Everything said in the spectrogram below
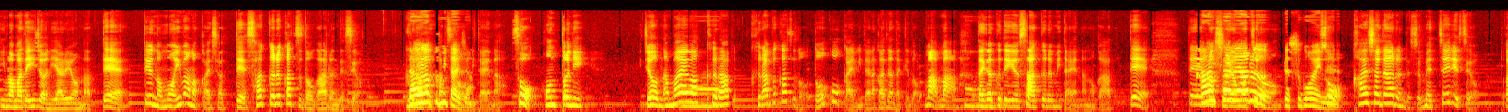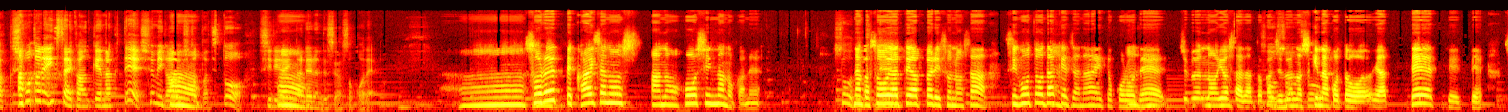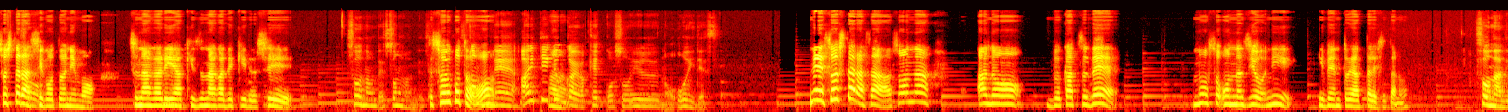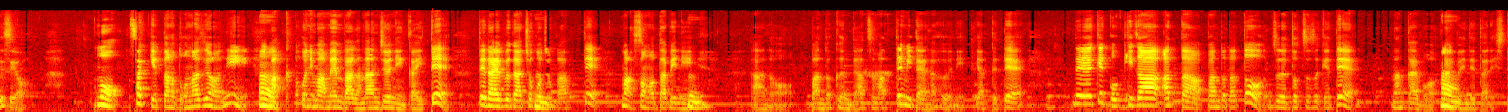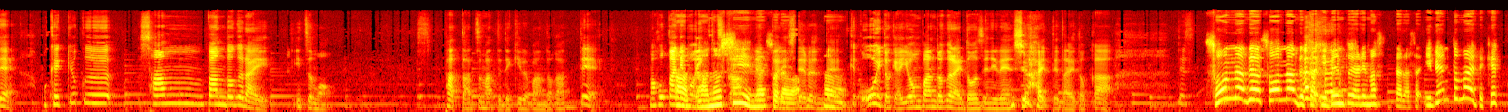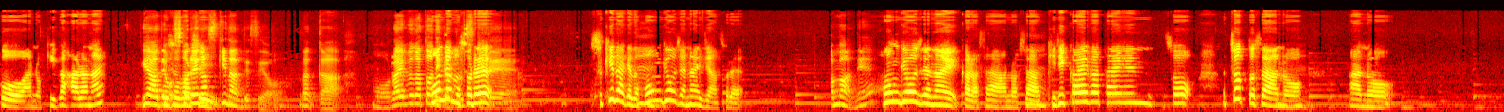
今まで以上にやるようになってっていうのも今の会社ってサークル活動があるんですよ。大学みたいじゃんみたいなそう本当に一応名前はクラブクラブ活動同好会みたいな感じなんだけどまあまうん。あ大学でいうサークルみたいなのがあってで会社であるってすごいね。そう会社であるんですよ。めっちゃいいですよ。仕事で一切関係なくて趣味が合う人たちと知り合いになれるんですよ、そこで。うーん。それって会社のあの方針なのかね？そうなんかそうやっててやっぱりそのさ仕事だけじゃないところで、自分の良さだとかそうそうそう。自分の好きなことをやってって言って。そしたら仕事にもつながりや絆ができるし、そうなんですそうなんでですそういうこと？ね IT 業界は結構そういうの多いです、ねそしたらさそんなあの部活でもうそう同じようにイベントやったりしてたの？そうなんですよ。もうさっき言ったのと同じように、うん。まあ、ここにまあメンバーが何十人かいてでライブがちょこちょこあって、まあその度に、うんあのバンド組んで集まってみたいな風にやっててで結構気が合ったバンドだとずっと続けて何回もライブに出たりして、もう結局3バンドぐらいいつもパッと集まってできるバンドがあって、まあ、他にもいあ楽しくつかいねやったりしてるんで、うん結構多い時は4バンドぐらい同時に練習入ってたりとか。でそんなでそんなんでさイベントやりますって言ったらさイベント前って結構あの気が張らない？いやでもそれが好きなんですよ。なんかもうライブがとにかく好きで。もそれ好きだけどうん。本業じゃないじゃん、それ。あまあね。本業じゃないからさあのさ、うん。切り替えが大変そう。ちょっとさあの、うんうん。あの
